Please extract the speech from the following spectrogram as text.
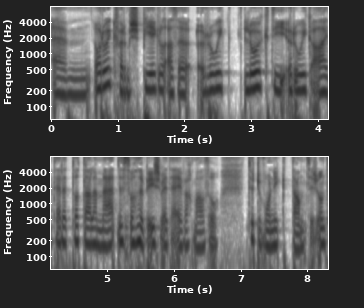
ähm, auch ruhig vor dem Spiegel, also ruhig, schau dich ruhig an in dieser totalen Madness, wo du bist, wenn du einfach mal so durch die Wohnung tanzt. Und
